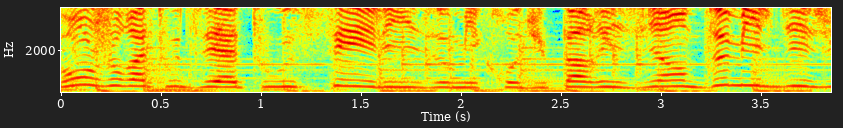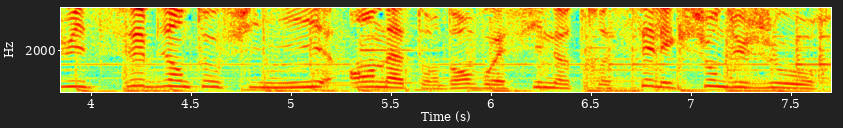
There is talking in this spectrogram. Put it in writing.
Bonjour à toutes et à tous, c'est Elise au micro du Parisien. 2018, c'est bientôt fini. En attendant, voici notre sélection du jour.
